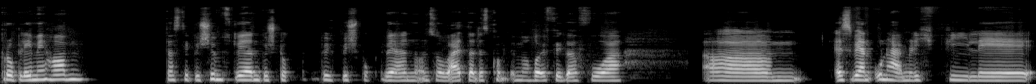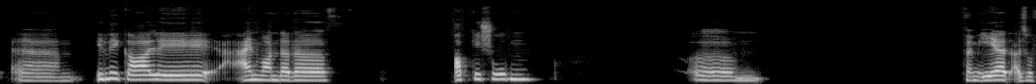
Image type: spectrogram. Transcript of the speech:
Probleme haben, dass die beschimpft werden, bestuckt, bespuckt werden und so weiter. Das kommt immer häufiger vor. Ähm, es werden unheimlich viele ähm, illegale Einwanderer abgeschoben, ähm, vermehrt, also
